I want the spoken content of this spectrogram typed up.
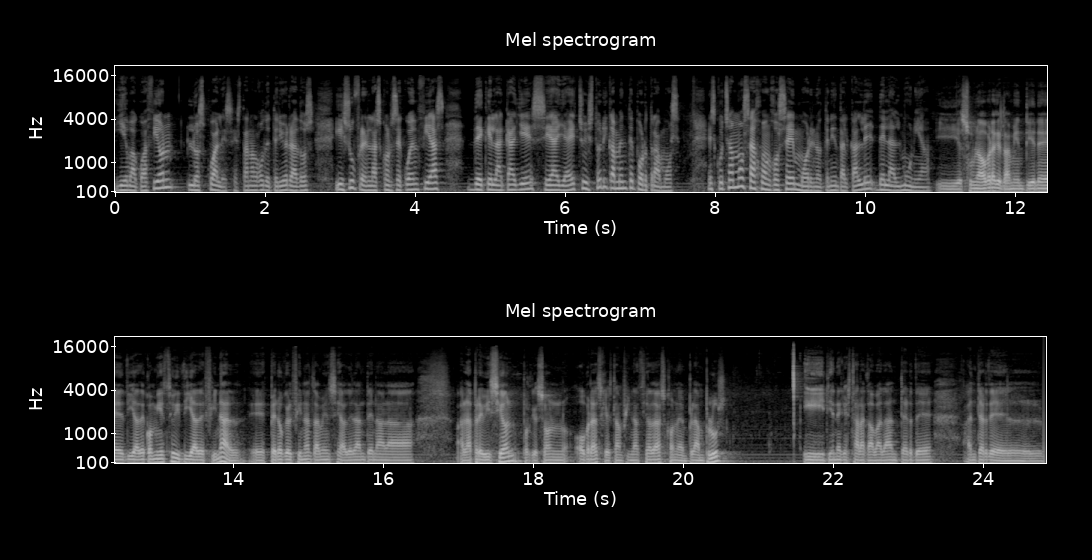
y evacuación, los cuales están algo deteriorados y sufren las consecuencias de que la calle se haya hecho históricamente por tramos. Escuchamos a Juan José Moreno, teniente alcalde de la Almunia. Y es una obra que también tiene día de comienzo y día de final. Eh, espero que el final también se adelanten a la a la previsión, porque son obras que están financiadas con el Plan Plus y tiene que estar acabada antes de antes del,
